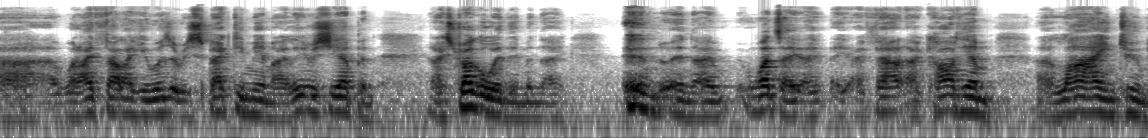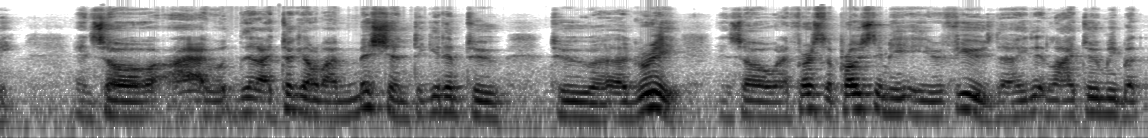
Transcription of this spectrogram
uh, when I felt like he wasn't respecting me and my leadership, and, and I struggled with him, and I and, and I once I, I, I found I caught him uh, lying to me, and so I then I took it on my mission to get him to to uh, agree. And so when I first approached him, he, he refused. He didn't lie to me, but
